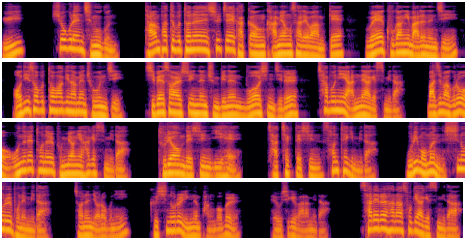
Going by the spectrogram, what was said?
위, 쇼그렌 증후군 다음 파트부터는 실제에 가까운 가명 사례와 함께 왜 구강이 마르는지, 어디서부터 확인하면 좋은지, 집에서 할 수 있는 준비는 무엇인지를 차분히 안내하겠습니다. 마지막으로 오늘의 톤을 분명히 하겠습니다. 두려움 대신 이해, 자책 대신 선택입니다. 우리 몸은 신호를 보냅니다. 저는 여러분이 그 신호를 읽는 방법을 배우시길 바랍니다. 사례를 하나 소개하겠습니다.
